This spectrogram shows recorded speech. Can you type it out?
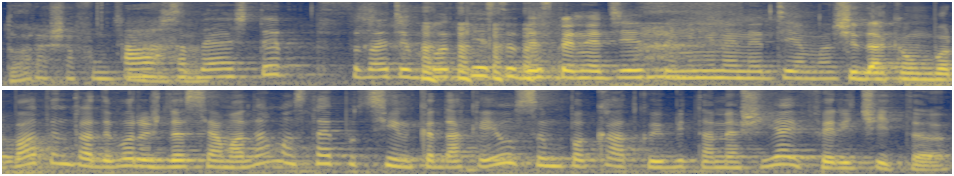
Doar așa Ah, funcționează. abia aștept să facem podcastul despre energie feminină, energie masculină. Și dacă un bărbat într-adevăr își dă seama, da mă, stai puțin, că dacă eu sunt păcat cu iubita mea și ea e fericită,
